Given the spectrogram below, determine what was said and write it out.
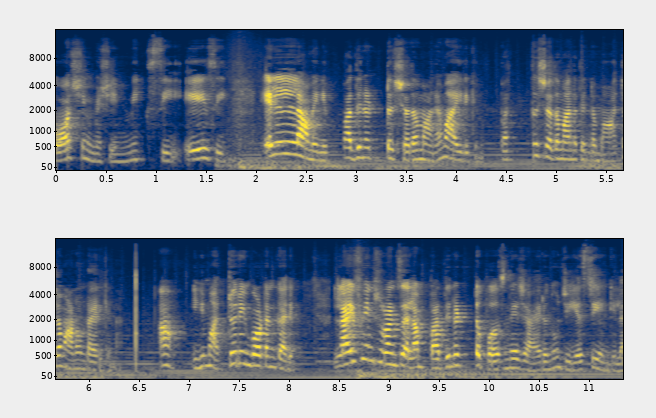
washing machine mixie A C എല്ലാം ഇനി പതിനെട്ട് ശതമാനമായിരിക്കും. പത്ത് ശതമാനത്തിന്റെ മാറ്റമാണ് ഉണ്ടായിരിക്കുന്നത്. ആ ഇനി മറ്റൊരു ഇമ്പോർട്ടന്റ് കാര്യം. ലൈഫ് ഇൻഷുറൻസ് എല്ലാം പതിനെട്ട് പെർസെന്റേജ് ആയിരുന്നു ജി എസ് ടി എങ്കിൽ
